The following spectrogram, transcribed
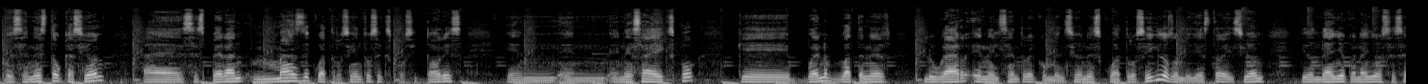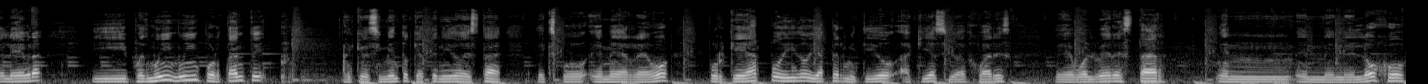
pues en esta ocasión eh, se esperan más de 400 expositores en, en, esa expo que bueno va a tener lugar en el centro de convenciones Cuatro Siglos donde ya es tradición y donde año con año se celebra y pues muy, muy importante el crecimiento que ha tenido esta Expo MRO porque ha podido y ha permitido aquí a Ciudad Juárez eh, volver a estar en, el ojo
